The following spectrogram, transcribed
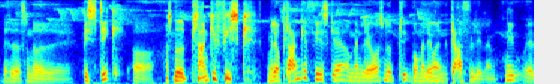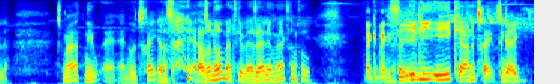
hvad hedder sådan noget, øh, bestik, og Og sådan noget plankefisk. man laver plankefisk, ja, og man laver også noget, hvor man laver en gaffel eller en kniv, eller smørkniv af, af noget træ. Er der, så, er der så noget, man skal være særlig opmærksom på? Man kan, man kan Altså ikke lige e-kernetræ, tænker jeg ikke,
